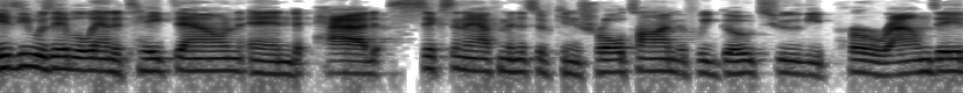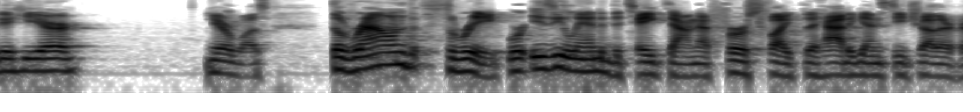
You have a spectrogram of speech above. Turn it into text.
Izzy was able to land a takedown and had six and a half minutes of control time. If we go to the per round data here, here it was. The round three, where Izzy landed the takedown, that first fight they had against each other,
